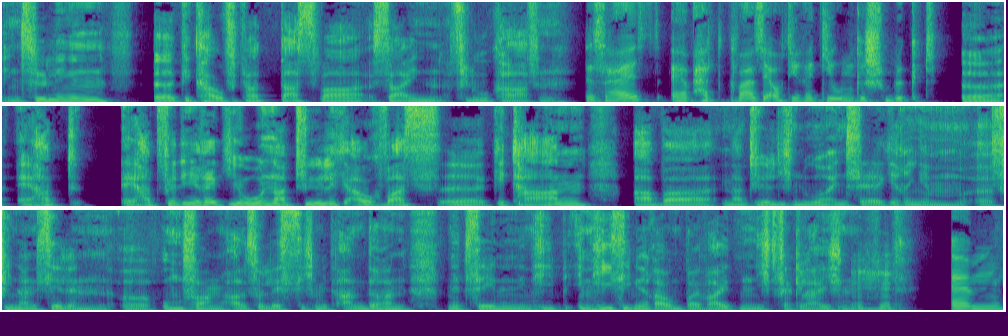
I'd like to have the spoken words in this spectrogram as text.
in Züllingen gekauft hat. Das war sein Flughafen. Das heißt, er hat quasi auch die Region geschmückt. Er hat er hat für die Region natürlich auch was äh, getan, aber natürlich nur in sehr geringem äh, finanziellen äh, Umfang. Also lässt sich mit anderen Mäzenen im, im hiesigen Raum bei weitem nicht vergleichen. Mhm. Ähm,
